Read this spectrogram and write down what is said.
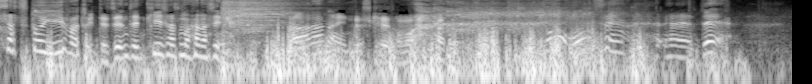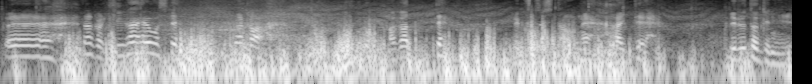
シャツといえばといって全然 T シャツの話に ならないんですけれども、その温泉えーで、えーなんか着替えをして、なんか、上がって、で靴下をね、履いている時に、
